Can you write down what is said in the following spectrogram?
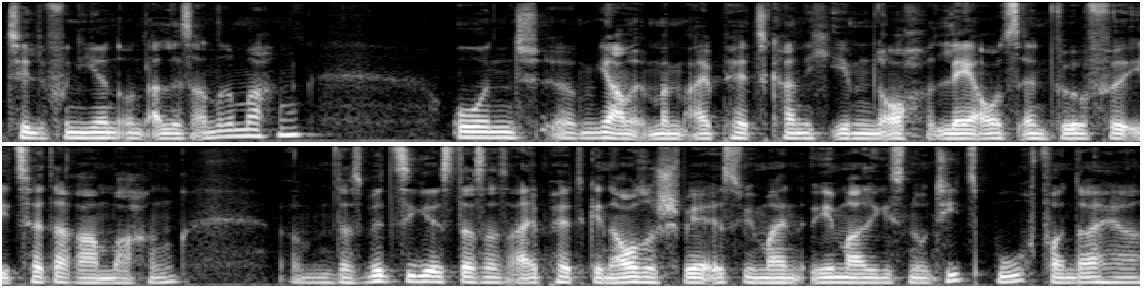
telefonieren und alles andere machen. Und ähm, ja, mit meinem iPad kann ich eben noch Layouts, Entwürfe etc. machen. Ähm, das Witzige ist, dass das iPad genauso schwer ist wie mein ehemaliges Notizbuch. Von daher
